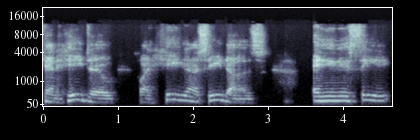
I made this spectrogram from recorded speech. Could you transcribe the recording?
can he do what he or she does? And you see,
